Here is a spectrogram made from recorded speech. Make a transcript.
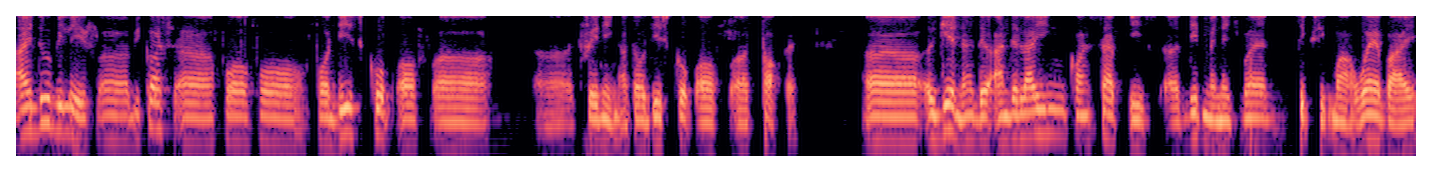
I do believe uh, because uh, for for for this scope of uh, uh, training atau this scope of uh, talk, eh, uh, again uh, the underlying concept is uh, lean management Six Sigma, whereby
